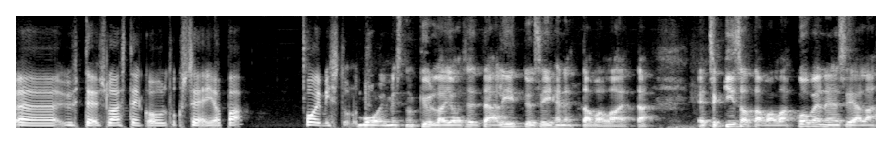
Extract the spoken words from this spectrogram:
ö, yhteys lasten koulutukseen jopa voimistunut? Voimistunut, kyllä joo. Se, tämä liittyy siihen, että tavallaan, että, että se kisa tavallaan kovenee siellä,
